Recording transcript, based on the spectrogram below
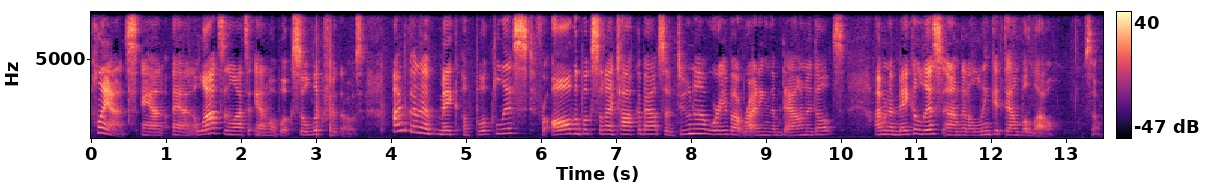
plants and, and lots and lots of animal books, so look for those. I'm going to make a book list for all the books that I talk about, so do not worry about writing them down, adults. I'm going to make a list and I'm going to link it down below. So,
